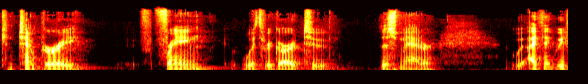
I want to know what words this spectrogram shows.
contemporary frame with regard to this matter, I think we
